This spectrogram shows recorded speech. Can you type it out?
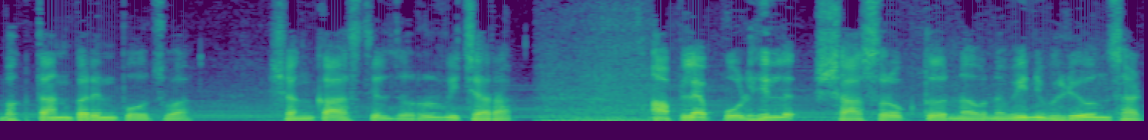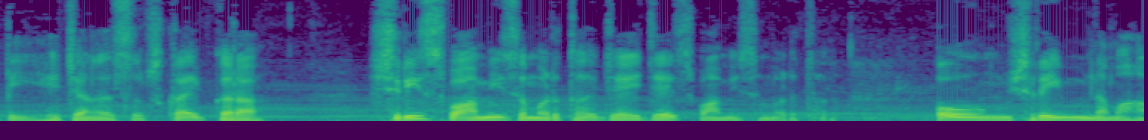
भक्तांपर्यंत पोहोचवा. शंका असतील जरूर विचारा. आपल्या पुढील शास्त्रोक्त नवनवीन व्हिडिओंसाठी हे चॅनल सबस्क्राईब करा. श्री स्वामी समर्थ जय जय स्वामी समर्थ. ओम श्रीम नमः.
